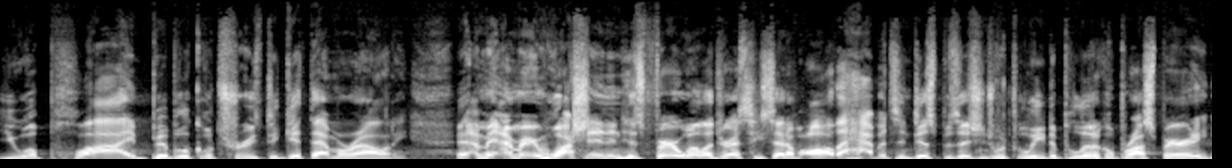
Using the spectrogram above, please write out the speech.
You apply biblical truth to get that morality. I mean, I mean, Washington in his farewell address, he said, of all the habits and dispositions which lead to political prosperity,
